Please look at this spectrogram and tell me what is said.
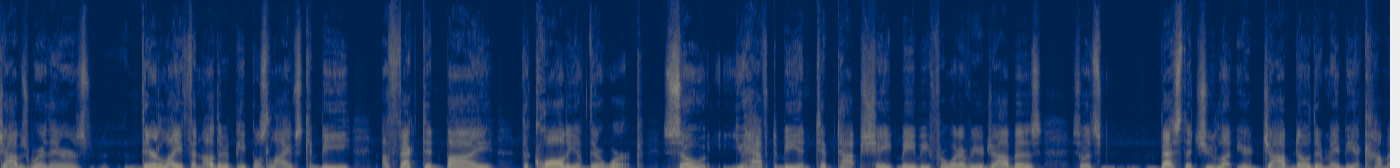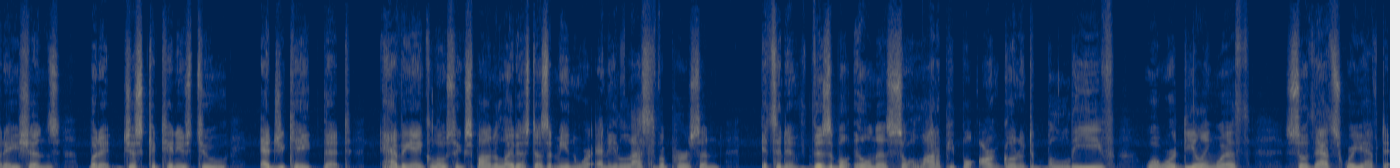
jobs where there's their life and other people's lives can be affected by the quality of their work. So you have to be in tip top shape, maybe, for whatever your job is. So it's best that you let your job know there may be accommodations, but it just continues to educate that having ankylosing spondylitis doesn't mean we're any less of a person. It's an invisible illness, so a lot of people aren't going to believe what we're dealing with. So that's where you have to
